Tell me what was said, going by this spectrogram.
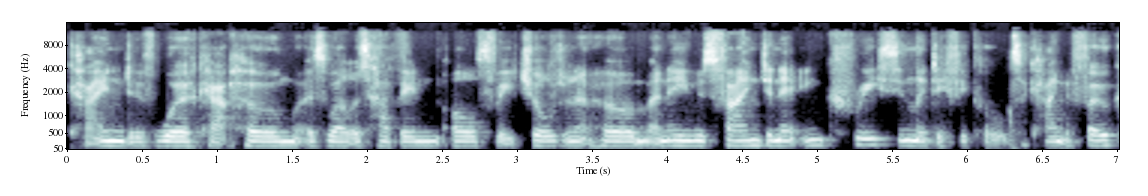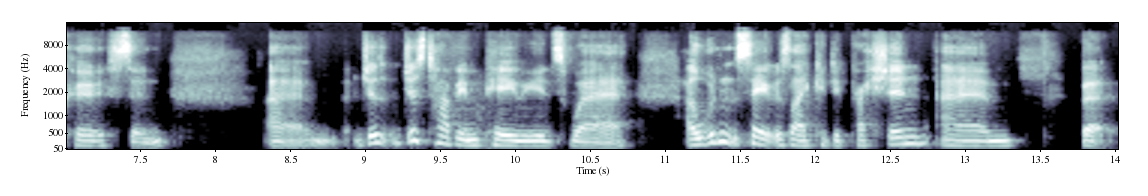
kind of work at home as well as having all three children at home. And he was finding it increasingly difficult to kind of focus and um, just just having periods where I wouldn't say it was like a depression, um, but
